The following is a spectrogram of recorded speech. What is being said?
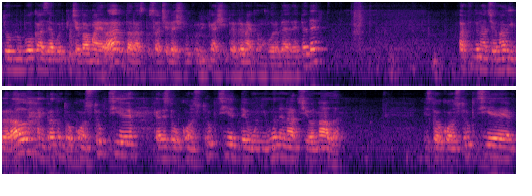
Domnul Boc azi a vorbit ceva mai rar, dar a spus aceleași lucruri ca și pe vremea când vorbea repede. Partidul Național Liberal a intrat într-o construcție care este o construcție de Uniune Națională. Este o construcție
